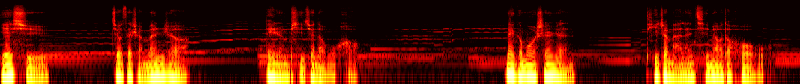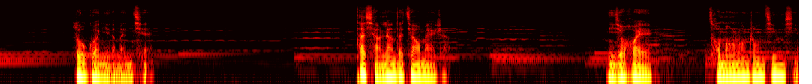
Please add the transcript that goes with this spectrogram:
也许就在这闷热、令人疲倦的午后，那个陌生人提着满篮奇妙的货物路过你的门前。他响亮的叫卖着，你就会从朦胧中惊醒，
